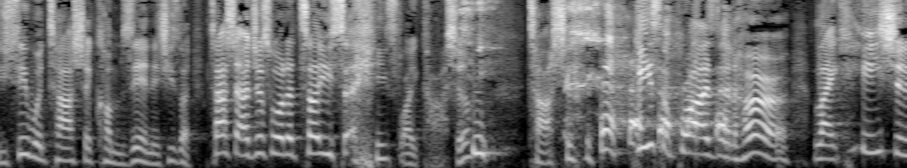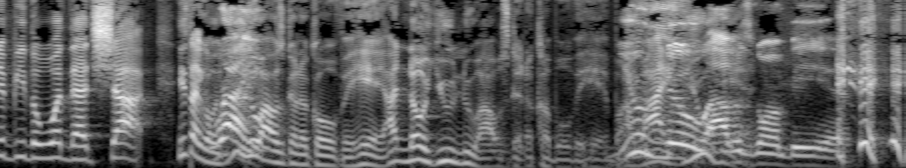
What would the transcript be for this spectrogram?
You see when Tasha comes in and she's like, Tasha, I just want to tell you something. He's like, Tasha, Tasha. He's surprised at her. Like he shouldn't be the one that's shocked. He's like, oh, Right. you knew I was going to go over here. I know you knew I was going to come over here. But You knew I here?" was going to be here.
